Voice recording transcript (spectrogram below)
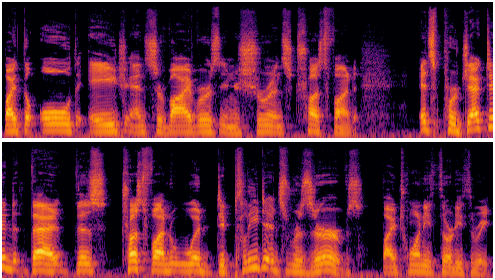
by the Old Age and Survivors Insurance Trust Fund. It's projected that this trust fund would deplete its reserves by 2033.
